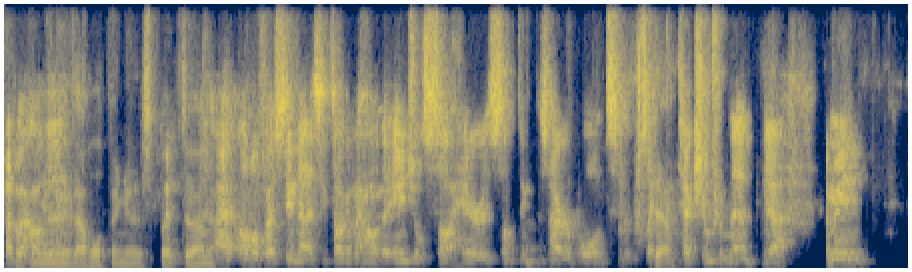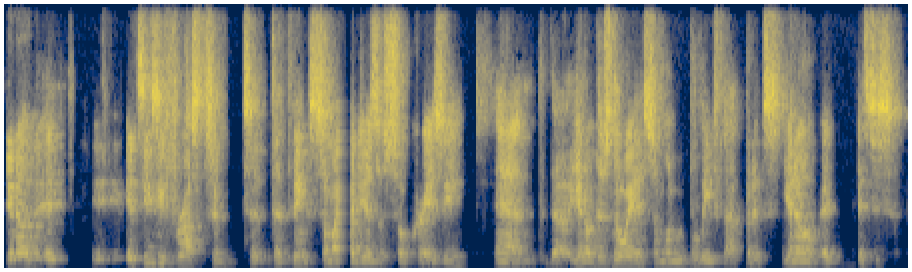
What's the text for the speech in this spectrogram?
what the meaning the- of that whole thing is, but um, I, I don't know if I've seen that. Is he talking about how the angels saw hair as something desirable and sort of it's like Yeah. protection from them? Yeah. I mean, you know, it, it it's easy for us to to to think some ideas are so crazy, and the, you know, there's no way that someone would believe that. But it's you know, it it's just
